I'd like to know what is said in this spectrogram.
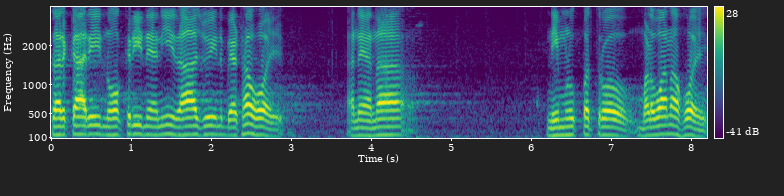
સરકારી નોકરીને એની રાહ જોઈને બેઠા હોય અને એના નિમણૂક પત્રો મળવાના હોય.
